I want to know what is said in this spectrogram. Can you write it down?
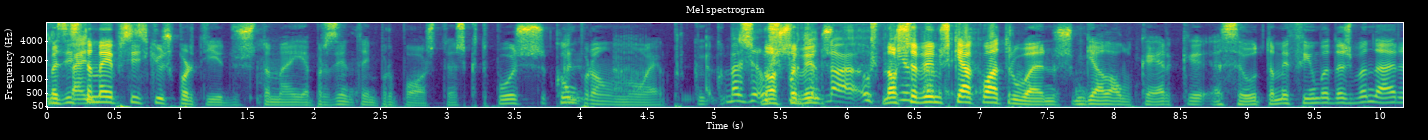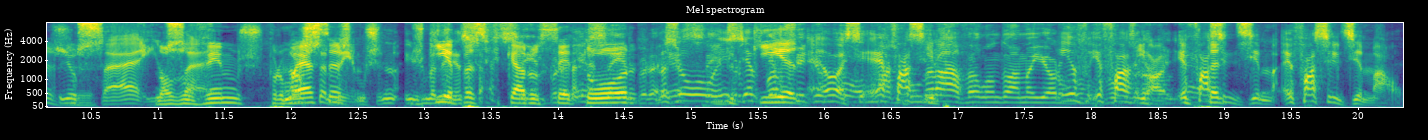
Mas isso tem... também é preciso que os partidos também apresentem propostas que depois cumpram, não é? Porque Mas nós sabemos, não, os... nós sabemos que há quatro anos, Miguel Albuquerque, a saúde também foi uma das bandeiras. Eu sei, eu Nós sei. ouvimos promessas de que ia pacificar o setor, é mas é, que ia... é, fácil. Onde há maior eu, eu, faço, é fácil dizer, é fácil dizer mal.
